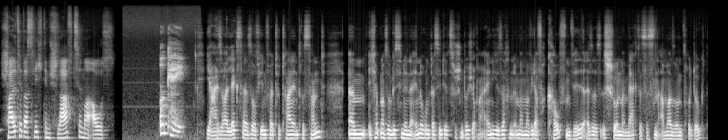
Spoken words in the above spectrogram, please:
schalte das Licht im Schlafzimmer aus. Okay. Ja, also Alexa ist auf jeden Fall total interessant. Ähm, ich habe noch so ein bisschen in Erinnerung, dass sie dir zwischendurch auch einige Sachen immer mal wieder verkaufen will. Also es ist schon, man merkt, es ist ein Amazon-Produkt.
